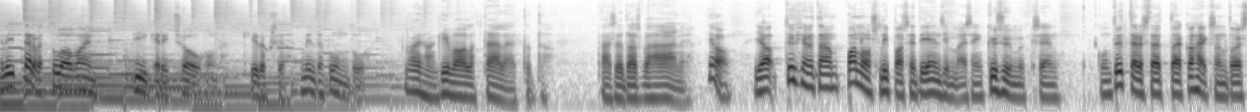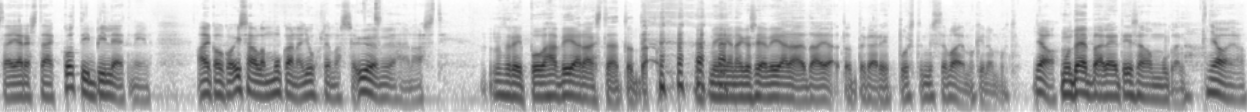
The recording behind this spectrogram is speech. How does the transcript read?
Eli tervetuloa vain Tigerit Showhun. Kiitoksia. Miltä tuntuu? No ihan kiva olla täällä, että tota, pääsee taas vähän ääneen. Joo, ja tyhjennetään panoslipas heti ensimmäiseen kysymykseen. Kun tyttärestä täyttää 18 ja järjestää kotibileet, niin aikooko isä olla mukana juhlimassa yömyöhään asti? No se riippuu vähän vieraista, että, tota, että minkä näköisiä vieraita ja totta kai riippuu sitten missä vaimokin on. Mutta Joo, mut epäilee, että isä on mukana. joo, joo.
